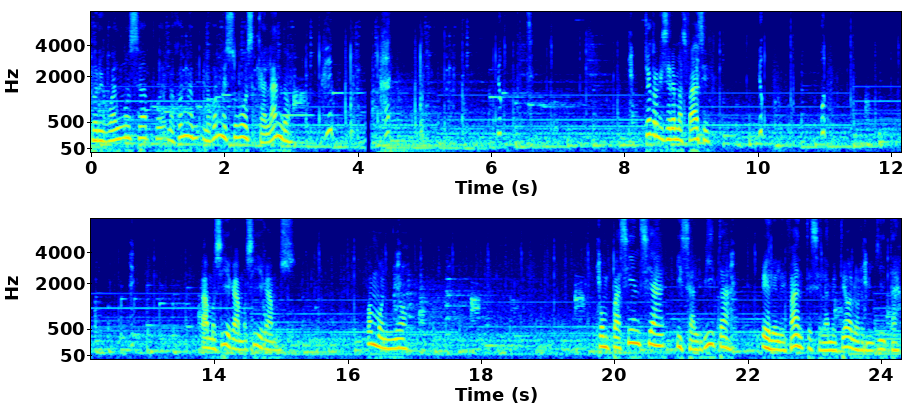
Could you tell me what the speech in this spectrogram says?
Pero igual no se va a poder. Mejor me, mejor me subo escalando. Yo creo que sería más fácil. Vamos, sí llegamos, sí llegamos. Como ño. Con paciencia y salvita, el elefante se la metió a la hormiguita.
